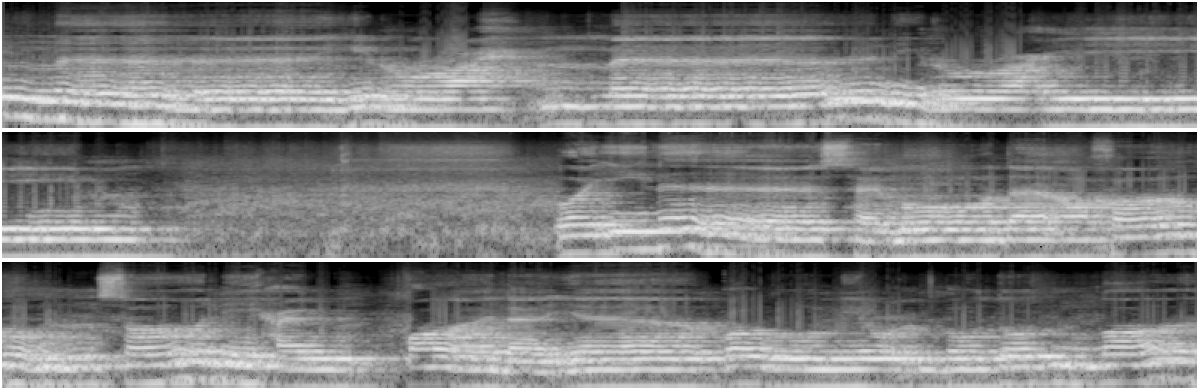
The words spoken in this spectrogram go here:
الله الرحمن الرحيم. وإلى ثمود أخاهم صالحا قال يا قوم اعبدوا الله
